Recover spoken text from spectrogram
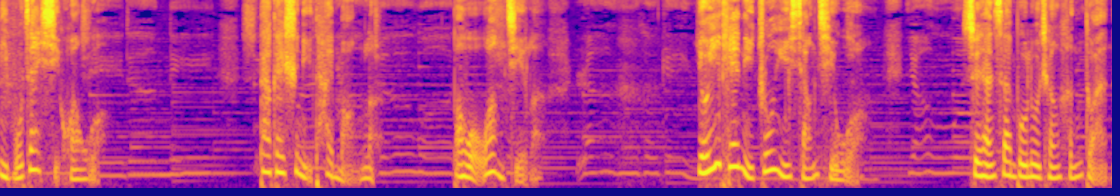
你不再喜欢我，大概是你太忙了，把我忘记了。有一天，你终于想起我，虽然散步路程很短，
